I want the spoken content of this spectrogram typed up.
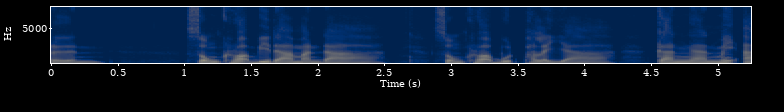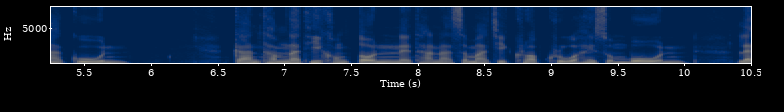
ริญ สงเคราะห์บิดามารดา สงเคราะห์บุตรภรรยา การงานไม่อากูล การทำหน้าที่ของตนในฐานะสมาชิกครอบครัวให้สมบูรณ์ และ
